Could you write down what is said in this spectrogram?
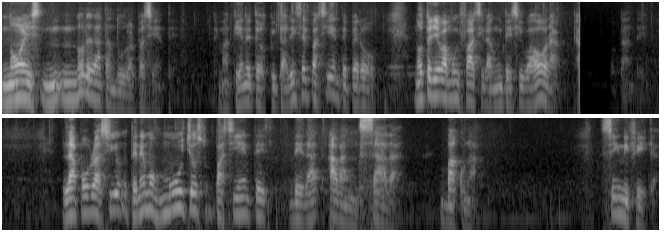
no, es, no le da tan duro al paciente mantiene, te hospitaliza el paciente, pero no te lleva muy fácil a un intensivo ahora. La población, tenemos muchos pacientes de edad avanzada vacunados. Significa,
